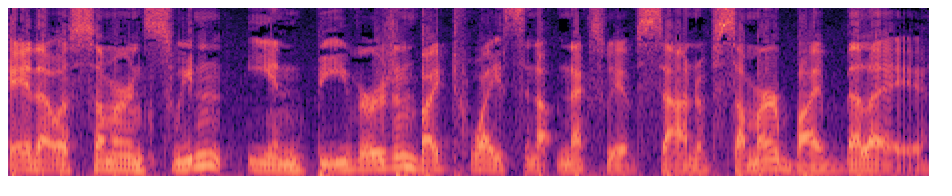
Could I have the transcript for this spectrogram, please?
Okay, that was Summer in Sweden, E and B version by Twice, and up next we have Sound of Summer by Belay.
